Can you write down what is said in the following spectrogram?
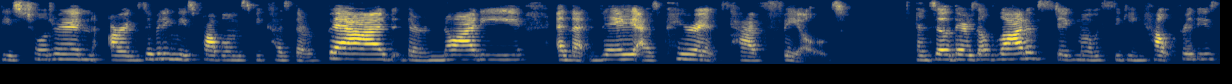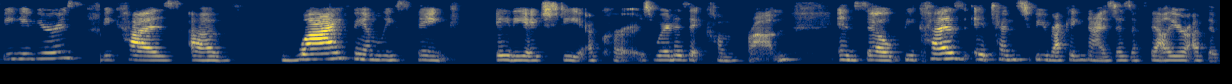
these children are exhibiting these problems because they're bad, they're naughty, and that they as parents have failed. And so there's a lot of stigma with seeking help for these behaviors because of why families think ADHD occurs. Where does it come from? And so, because it tends to be recognized as a failure of the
